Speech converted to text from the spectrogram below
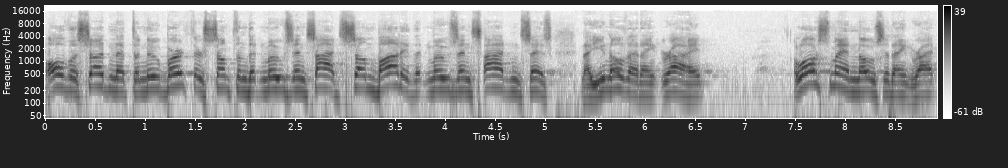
All of a sudden, at the new birth, there's something that moves inside, somebody that moves inside and says, Now, you know that ain't right. A lost man knows it ain't right.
